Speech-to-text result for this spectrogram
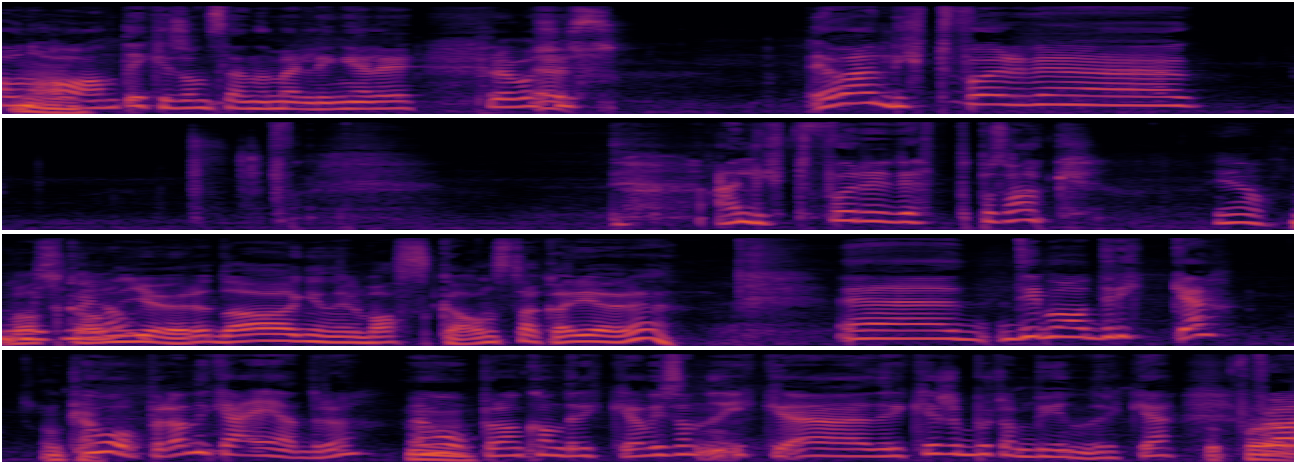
av noe annet. Ikke sånn send en melding eller Prøv å eh, kysse. Ja, det er litt for eh, Er litt for rett på sak. Ja, Hva skal han gjøre da, Gunhild? Hva skal han stakkar gjøre? Eh, de må drikke. Okay. Jeg håper han ikke er edru. Jeg håper han kan drikke. Og hvis han ikke eh, drikker, så burde han begynne å drikke. For- For det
